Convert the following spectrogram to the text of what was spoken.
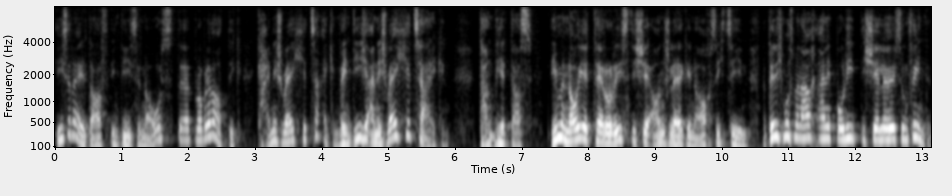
Israel darf in dieser Nahostproblematik keine Schwäche zeigen. Wenn die eine Schwäche zeigen, dann wird das immer neue terroristische Anschläge nach sich ziehen. Natürlich muss man auch eine politische Lösung finden,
